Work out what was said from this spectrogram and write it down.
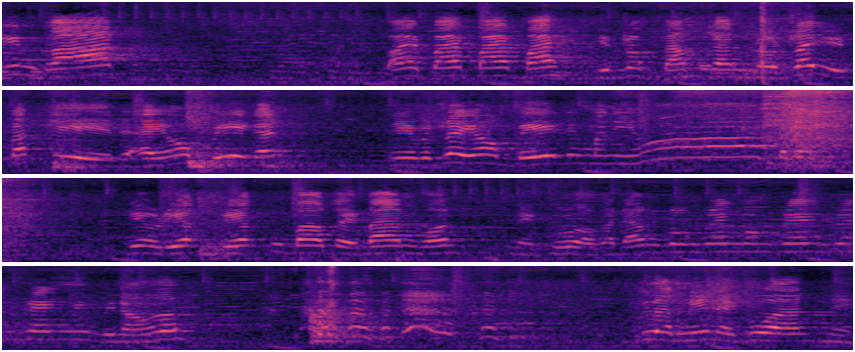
กินครับไปไปไปไปกินส้มตำกันเราใส่ตักกีไอ้อ้อมเบกันนี่มันใส่อ้อมเบนึงมานี่ฮอนมาเดี๋ยวเรียกเรียกผู้บ่าวใส่บ้านก่อนในครัวกระดังกรงแรงกรงแรงแรงแรงนี่พี่น้องเอ้ยเรื่องนี้ในครัวนี่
